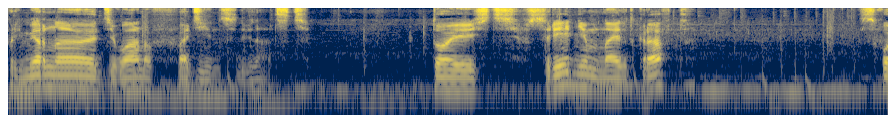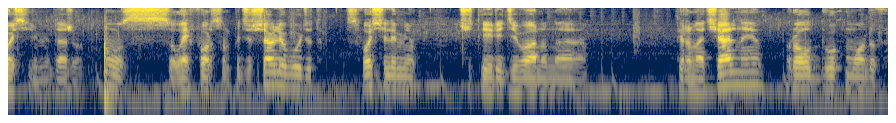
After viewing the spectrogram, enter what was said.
Примерно диванов 11-12. То есть в среднем на этот крафт с фосилями даже, ну, с лайфорсом подешевле будет, с фосилями 4 дивана на первоначальные ролл двух модов.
